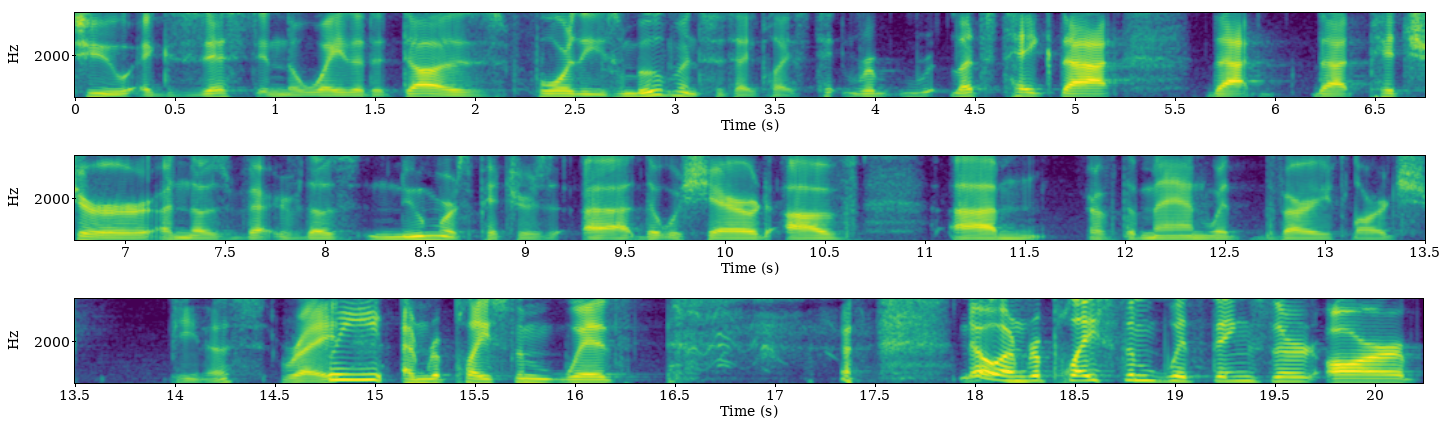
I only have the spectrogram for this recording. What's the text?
to exist in the way that it does for these movements to take place? T- re- re- let's take that that that picture and those ve- those numerous pictures uh, that was shared of um, of the man with the very large penis, right? Bleep. And replace them with no, and replace them with things that are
